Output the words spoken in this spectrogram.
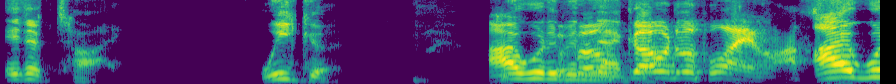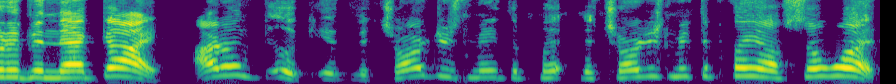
It's a tie. We good. I would have been We'll that go guy. to the playoffs. I would have been that guy. I don't look if the Chargers made the play, the Chargers make the playoffs. So what?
